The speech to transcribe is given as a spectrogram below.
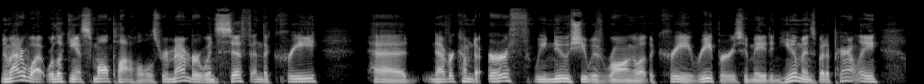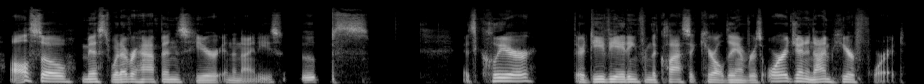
No matter what, we're looking at small plot holes. Remember when Sif and the Kree had never come to Earth, we knew she was wrong about the Kree Reapers who made Inhumans, but apparently also missed whatever happens here in the 90s. Oops. It's clear they're deviating from the classic Carol Danvers origin, and I'm here for it.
